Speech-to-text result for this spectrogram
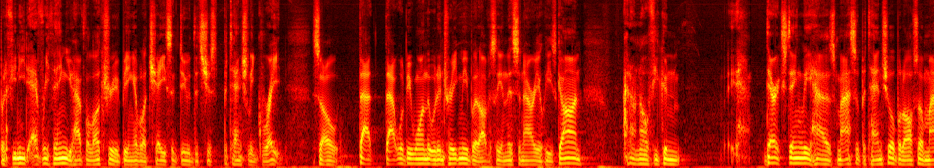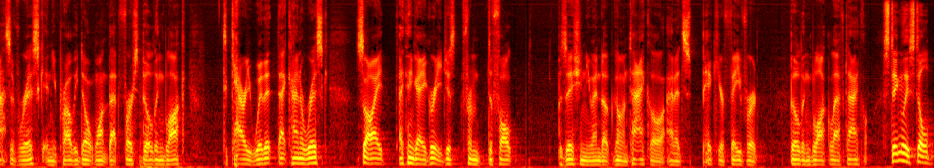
But if you need everything, you have the luxury of being able to chase a dude that's just potentially great. So that that would be one that would intrigue me. But obviously, in this scenario, he's gone. I don't know if you can. Derek Stingley has massive potential, but also massive risk, and you probably don't want that first building block to carry with it that kind of risk. So I, I think I agree. Just from default position, you end up going tackle, and it's pick your favorite building block left tackle. Stingley's still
